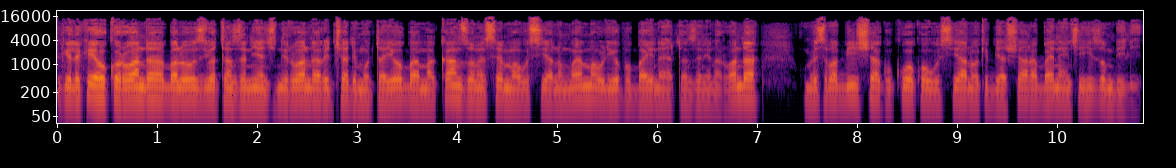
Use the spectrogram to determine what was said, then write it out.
Tukielekea huko Rwanda, balozi wa Tanzania nchini Rwanda Richard Mutayoba Makanzo amesema uhusiano mwema uliopo baina ya Tanzania na Rwanda umesababisha kukua kwa uhusiano wa kibiashara baina ya nchi hizo mbili.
